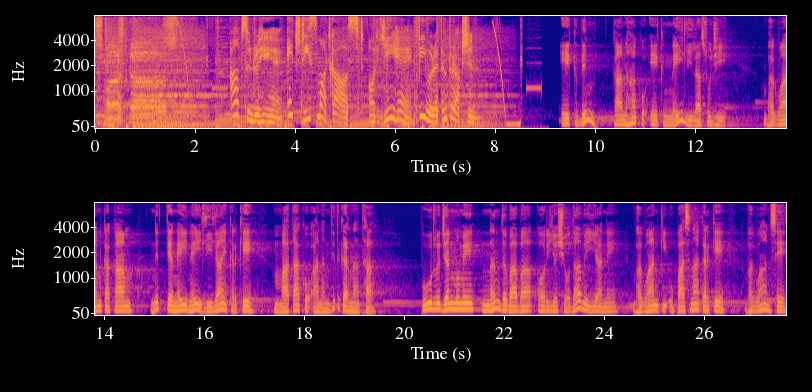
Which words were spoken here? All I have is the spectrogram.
Smartcast. आप सुन रहे हैं एच डी स्मार्ट कास्ट और ये है फीवर एफ़ प्रोडक्शन एक दिन कान्हा को एक नई लीला सूझी। भगवान का काम नित्य नई नई लीलाएँ करके माता को आनंदित करना था। पूर्व जन्म में नंद बाबा और यशोदा मैया ने भगवान की उपासना करके भगवान से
